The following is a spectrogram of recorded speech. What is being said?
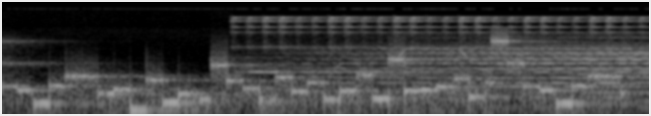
Thank you.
